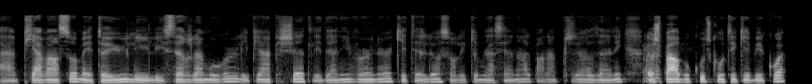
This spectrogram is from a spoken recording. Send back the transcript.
Euh, puis avant ça, ben, tu as eu les, les Serge Lamoureux, les Pierre Pichette, les Danny Werner qui étaient là sur l'équipe nationale pendant plusieurs années. Là, je parle beaucoup du côté québécois.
